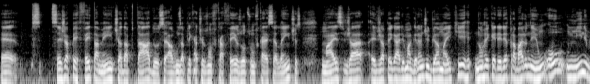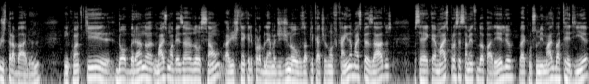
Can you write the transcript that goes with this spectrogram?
É, seja perfeitamente adaptado, alguns aplicativos vão ficar feios, outros vão ficar excelentes, mas já ele já pegaria uma grande gama aí que não requereria trabalho nenhum ou um mínimo de trabalho, né? Enquanto que dobrando mais uma vez a resolução, a gente tem aquele problema de de novo os aplicativos vão ficar ainda mais pesados, você requer mais processamento do aparelho, vai consumir mais bateria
